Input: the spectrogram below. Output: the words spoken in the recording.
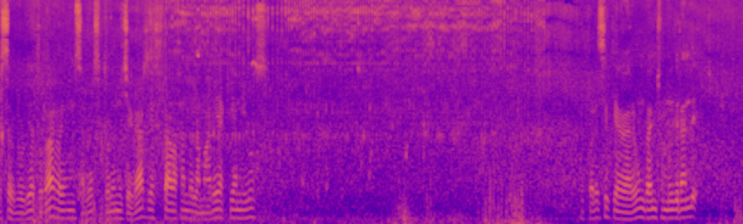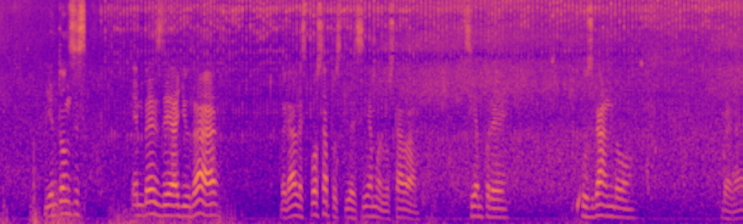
ya se volvió a atorar, vamos a ver si podemos llegar. Ya se está bajando la marea aquí, amigos. Me parece que agarró un gancho muy grande. Y entonces, en vez de ayudar, ¿verdad? La esposa, pues le decíamos, lo estaba siempre juzgando, ¿verdad?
